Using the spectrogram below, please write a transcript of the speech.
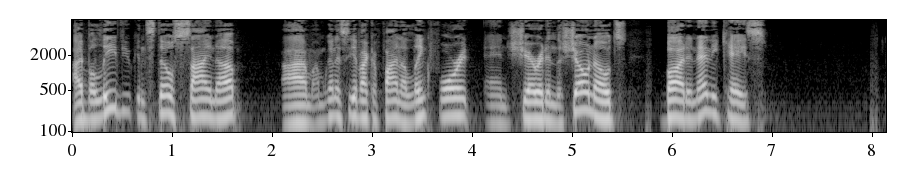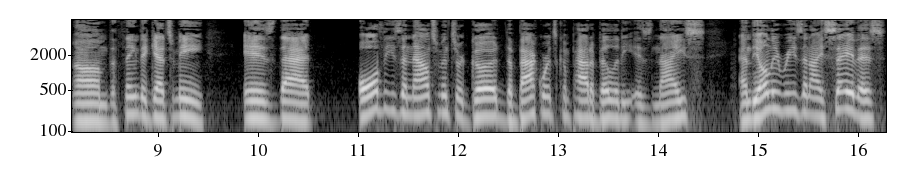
I believe you can still sign up. Um, I'm going to see if I can find a link for it and share it in the show notes. But in any case, um, the thing that gets me is that all these announcements are good. The backwards compatibility is nice. And the only reason I say this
